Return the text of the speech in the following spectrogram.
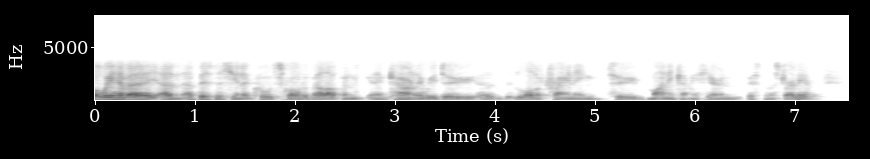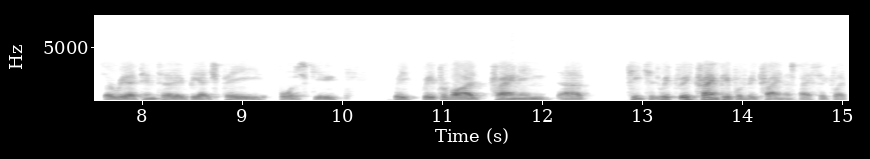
Well, we have a, a, a business unit called Schrole Develop, and, and currently we do a lot of training to mining companies here in Western Australia. So Rio Tinto, BHP, Fortescue, we, we provide training uh, teachers. We, we, train people to be trainers basically,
